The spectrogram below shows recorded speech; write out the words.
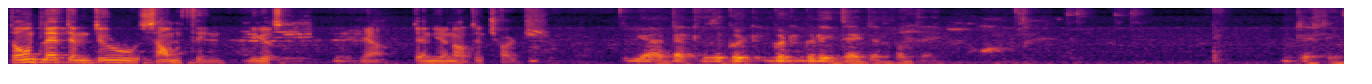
Don't let them do something because, yeah, then you're not in charge. Yeah, that was a good good good insight there, Pankaj. Interesting.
